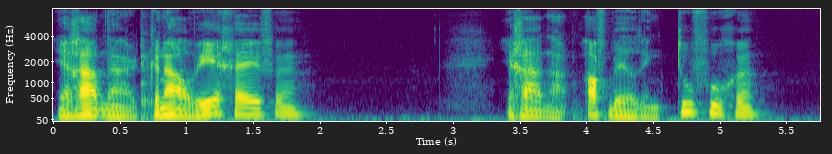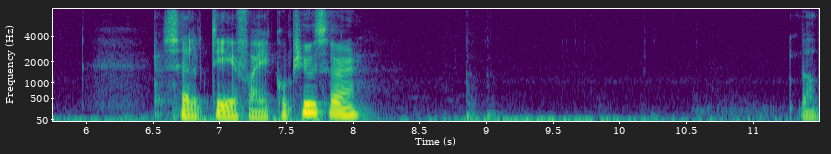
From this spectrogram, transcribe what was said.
Je gaat naar kanaal weergeven. Je gaat naar afbeelding toevoegen. Selecteer van je computer. Dat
